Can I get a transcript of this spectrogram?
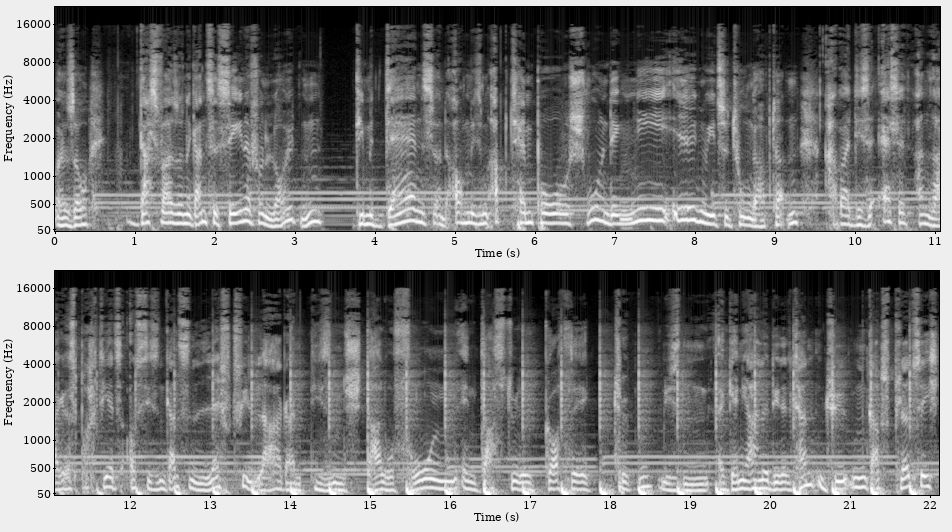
oder so. Das war so eine ganze Szene von Leuten, die mit Dance und auch mit diesem Abtempo, schwulen Ding nie irgendwie zu tun gehabt hatten. Aber diese Acid-Ansage, das brachte jetzt aus diesen ganzen Leftfield-Lagern, diesen Stalophon, Industrial Gothic-Typen, diesen äh, geniale Dilettantentypen, gab es plötzlich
